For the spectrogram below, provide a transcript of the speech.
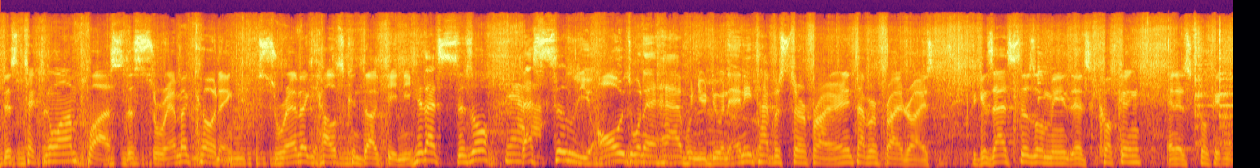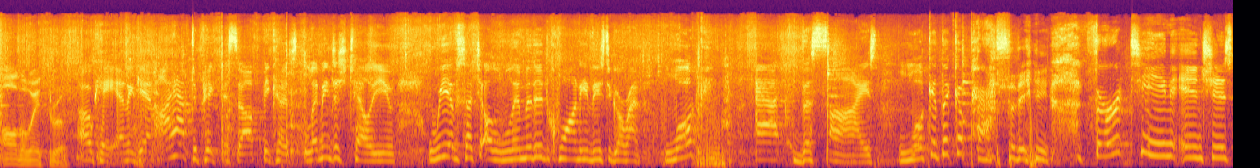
this Technolon Plus, this ceramic coating, ceramic helps conduct heat. And you hear that sizzle? Yeah. That sizzle you always want to have when you're doing any type of stir fry or any type of fried rice, because that sizzle means it's cooking and it's cooking all the way through. Okay, and again, I have to pick this up because let me just tell you, we have such a limited quantity of these to go around. Look at the size. Look at the capacity. 13 inches,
